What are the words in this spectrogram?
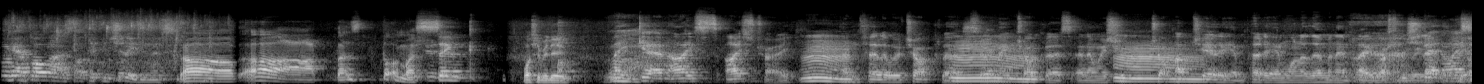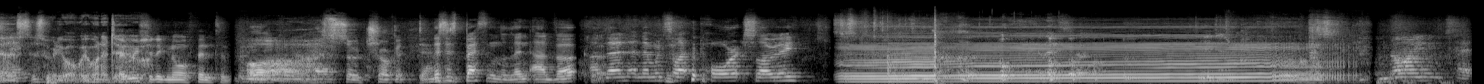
We'll get a bowl out and start dipping chilies in this. oh, ah, that's not in my sink. What should we do? Mate, get an ice ice tray mm. and fill it with chocolates. So we make mm. chocolates, and then we should chop up mm. chili and put it in one of them, and then play Russian roulette. with. This is really what we want to Maybe do. we should ignore Fintan. Oh, that's so chocolate. This is better than the Lindt advert. And then, and then we just like pour it slowly. Nine, ten.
